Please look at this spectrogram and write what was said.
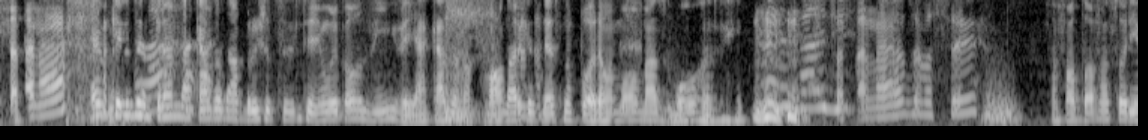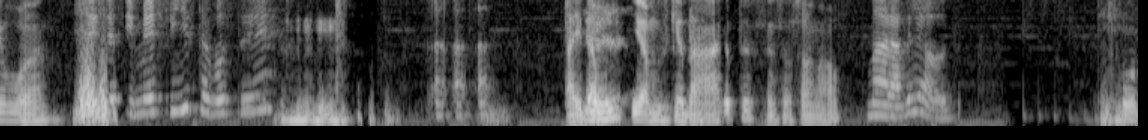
Satanás! É porque eles entrando na casa da bruxa do 61 é igualzinho, velho. A casa normal, na hora que eles descem no porão, é mó masmorra, velho. Satanás, é você. Só faltou a vassourinha voando. Esse assim, Mephisto, é você. ah, ah, ah. Aí tem a musiquinha, a musiquinha da Agatha, sensacional. Maravilhosa. Pô,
